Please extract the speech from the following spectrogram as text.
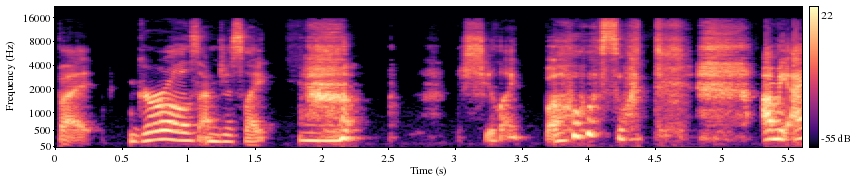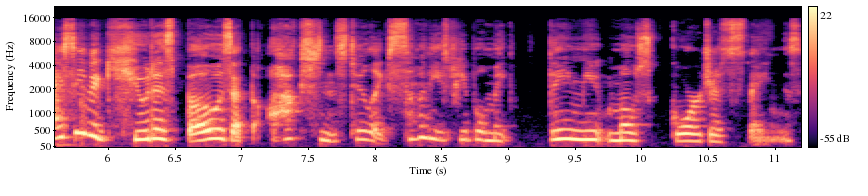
But girls, I'm just like, does she like bows? What? I mean, I see the cutest bows at the auctions too. Like some of these people make the most gorgeous things,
